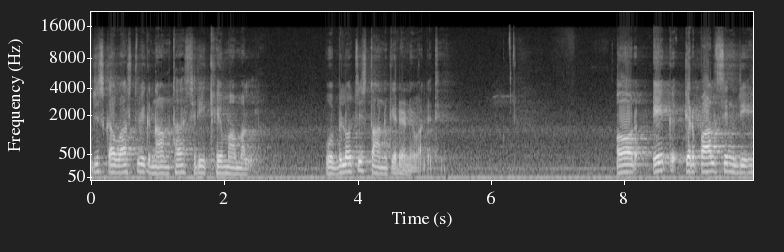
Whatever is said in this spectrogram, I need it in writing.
जिसका वास्तविक नाम था श्री खेमामल। वो बिलोचिस्तान के रहने वाले थे। और एक कृपाल सिंह जी,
